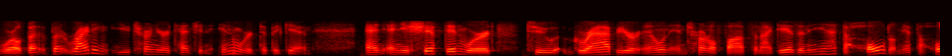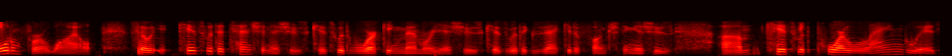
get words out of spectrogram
world. But but writing, you turn your attention inward to begin, and and you shift inward to grab your own internal thoughts and ideas, and then you have to hold them. You have to hold them for a while. So kids with attention issues, kids with working memory issues, kids with executive functioning issues, um, kids with poor language,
